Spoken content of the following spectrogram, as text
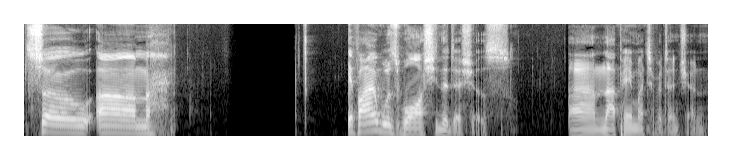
So, um, if I was washing the dishes, um, not paying much of attention,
